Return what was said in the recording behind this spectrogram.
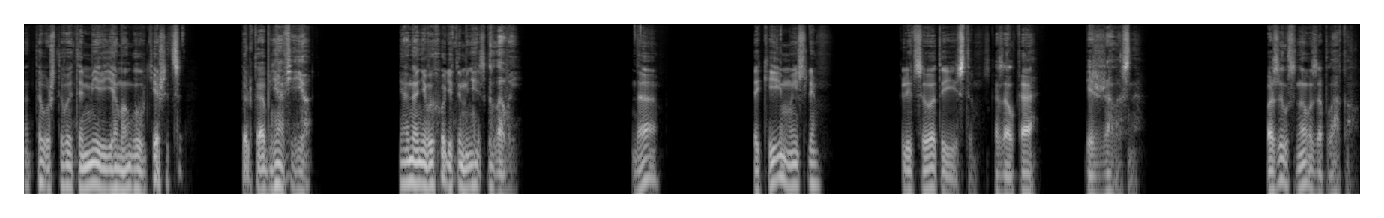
От того, что в этом мире я могу утешиться, только обняв ее, и она не выходит у меня из головы. Да, такие мысли к лицу атеисту, сказал Ка безжалостно. Фазыл снова заплакал.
